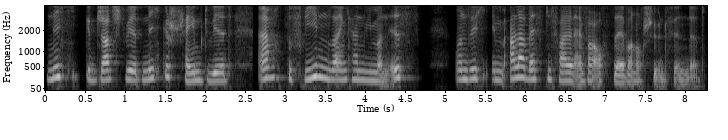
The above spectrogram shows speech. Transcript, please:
nicht gejudged wird, nicht geschämt wird, einfach zufrieden sein kann, wie man ist und sich im allerbesten Fall einfach auch selber noch schön findet.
